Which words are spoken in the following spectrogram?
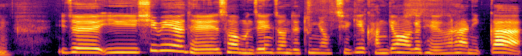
음. 이제 이 시위에 대해서 문재인 전 대통령 측이 강경하게 대응을 하니까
